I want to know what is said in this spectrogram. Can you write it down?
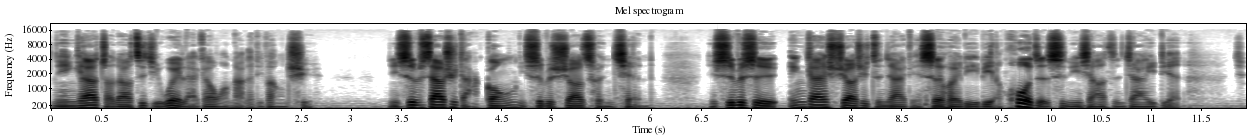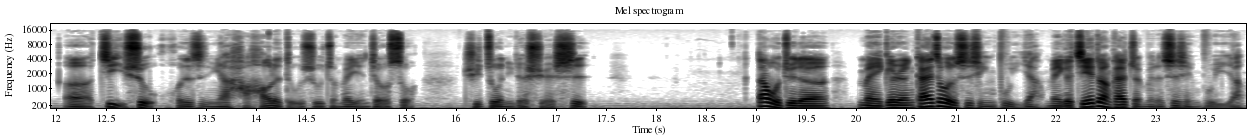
你应该要找到自己未来该往哪个地方去。你是不是要去打工？你是不是需要存钱？你是不是应该需要去增加一点社会历练，或者是你想要增加一点呃技术，或者是你要好好的读书，准备研究所去做你的学士？那我觉得每个人该做的事情不一样，每个阶段该准备的事情不一样。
